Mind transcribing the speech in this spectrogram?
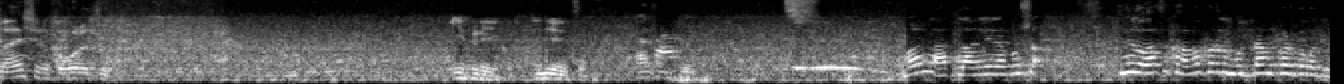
माझ्याशी नको बोलू तू. इकडे इंजिनीचं काय सांगतो? मला लाच लागली ना कृष्णा तुझं असं कामं करतो मुद्दाम करतो का तू?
